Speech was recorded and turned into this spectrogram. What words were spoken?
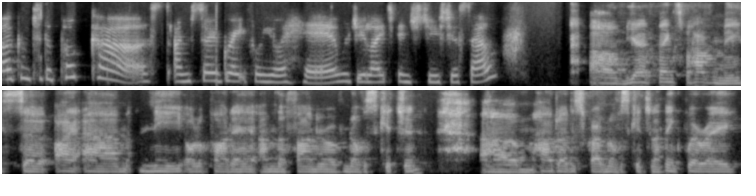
Welcome to the podcast. I'm so grateful you're here. Would you like to introduce yourself? Um, yeah, thanks for having me. So I am Nii Olupade. I'm the founder of Novice Kitchen. Um, how do I describe Novice Kitchen? I think we're a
